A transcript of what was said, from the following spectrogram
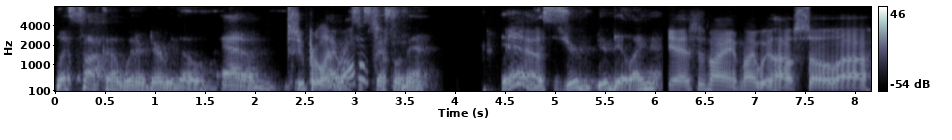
Let's talk uh, Winter Derby though. Adam, Super late iRacing models? special event. Yeah, this is your your deal, ain't it? Yeah, this is my my wheelhouse. So, uh,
